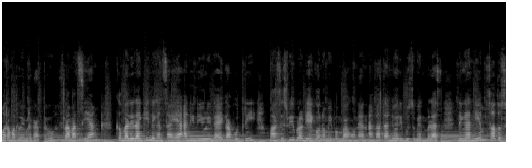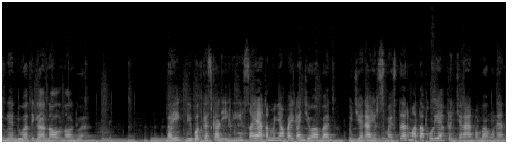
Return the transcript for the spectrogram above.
warahmatullahi wabarakatuh. Selamat siang, kembali lagi dengan saya Andini Yulinda Eka Putri Mahasiswi Prodi Ekonomi Pembangunan Angkatan 2019 Dengan NIM 1923002 Baik, di podcast kali ini saya akan menyampaikan jawaban ujian akhir semester mata kuliah perencanaan pembangunan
